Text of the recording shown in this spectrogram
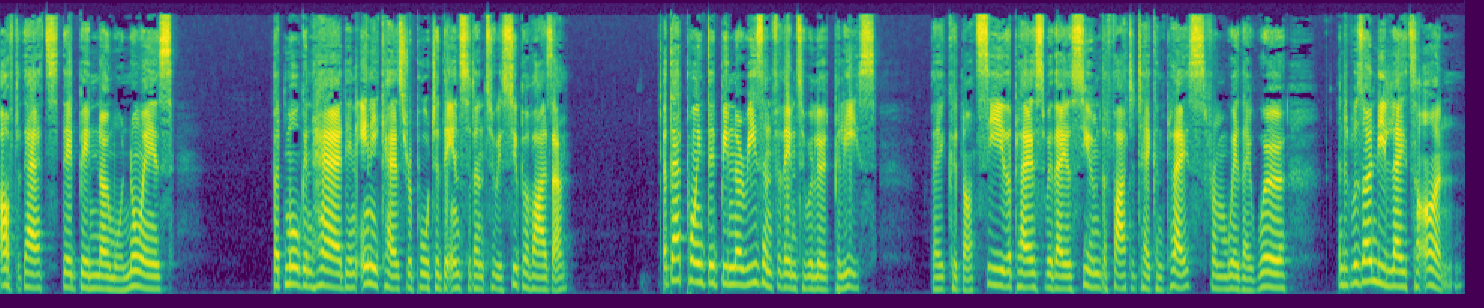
After that, there'd been no more noise. But Morgan had, in any case, reported the incident to his supervisor. At that point, there'd been no reason for them to alert police. They could not see the place where they assumed the fight had taken place from where they were, and it was only later on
